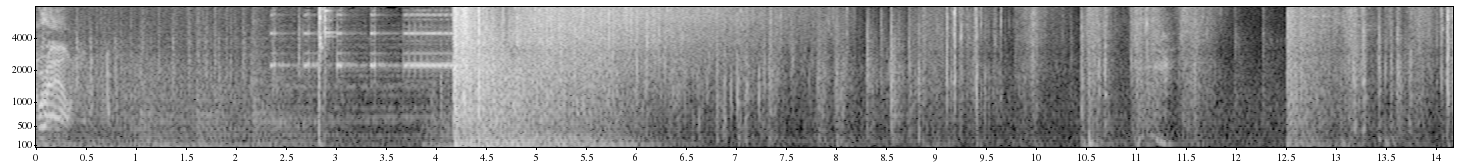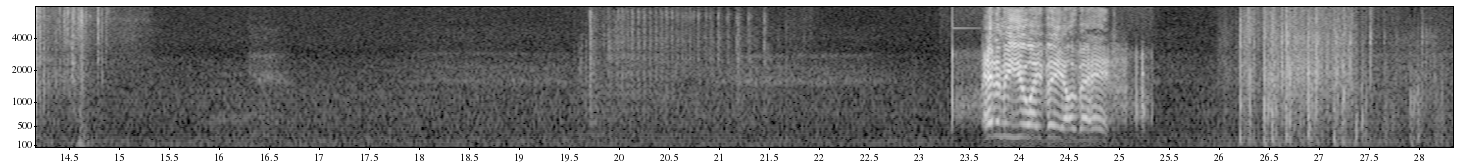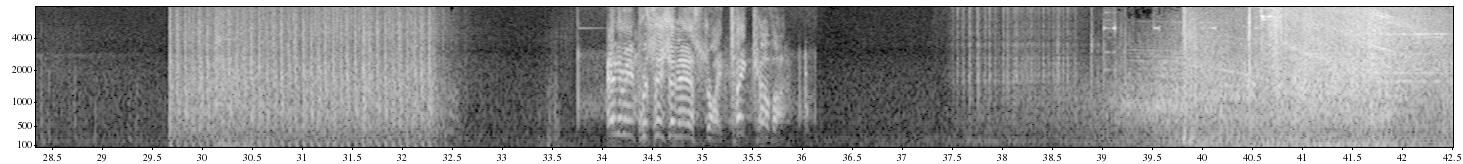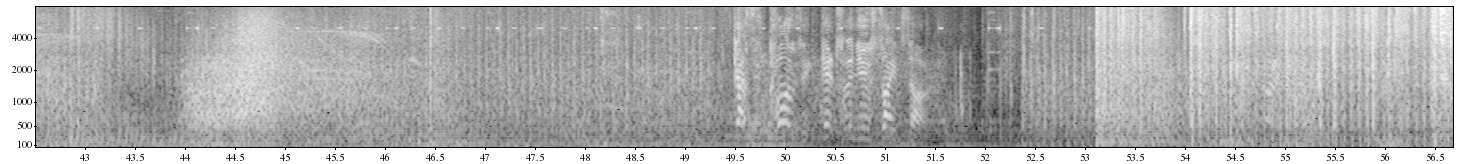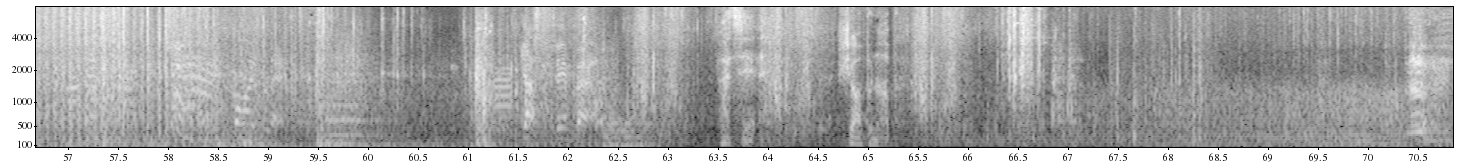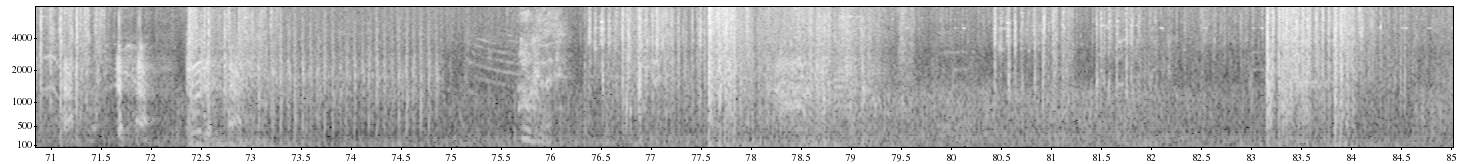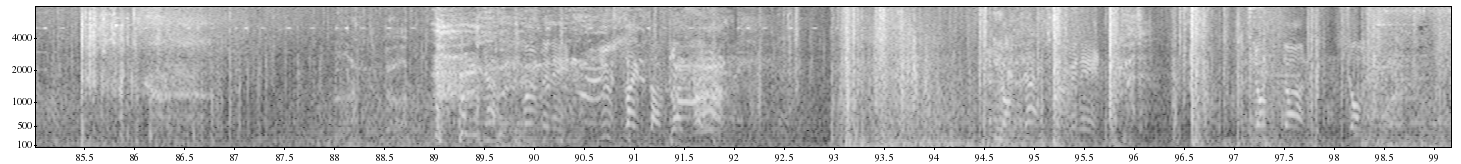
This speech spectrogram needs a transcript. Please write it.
Ground. Enemy UAV overhead. Enemy precision airstrike. Take cover. Gas is closing. Get to the new safe zone. Five left. Gas is inbound. That's it. Sharpen up. You good? Gas is moving in. New safe zone located. Good. Job's done. Solid work.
